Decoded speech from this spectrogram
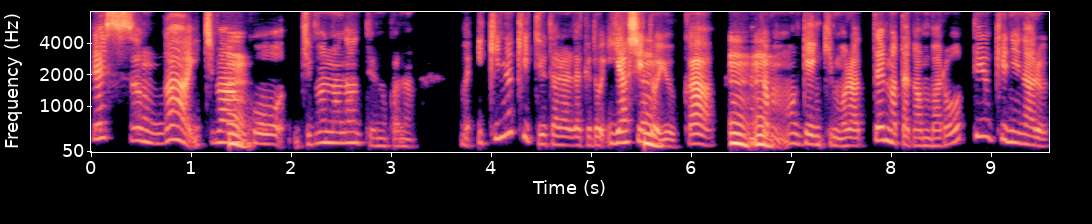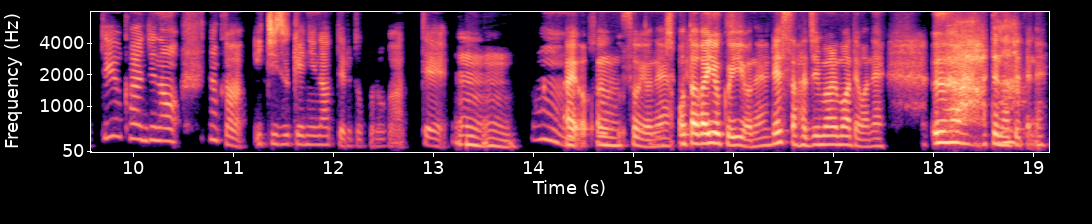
レッスンが一番こう、自分のなんていうのかな、まあ、息抜きって言ったらあれだけど、癒しというか、うんなんかもう元気もらって、また頑張ろうっていう気になるっていう感じの、なんか位置づけになってるところがあって、うんうん。うん。あうん、そうよねお互いよくいいよね。レッスン始まるまではね、うわーってなっててね。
